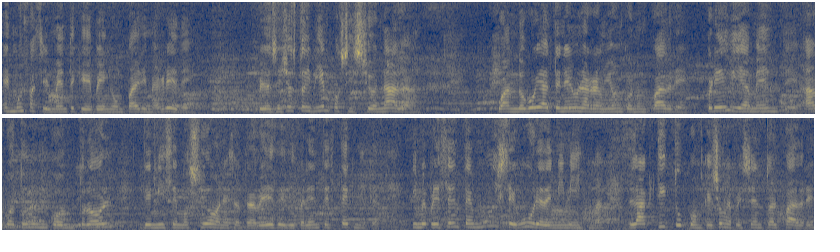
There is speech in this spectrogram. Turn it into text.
es muy fácilmente que venga un padre y me agrede. Pero si yo estoy bien posicionada, cuando voy a tener una reunión con un padre, previamente hago todo un control de mis emociones a través de diferentes técnicas y me presento muy segura de mí misma. La actitud con que yo me presento al padre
